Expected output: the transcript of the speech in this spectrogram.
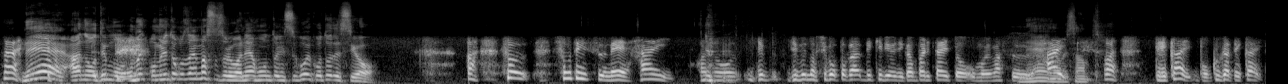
す。は いねえあのでもおめおめでとうございますそれはね本当にすごいことですよあ、そう、そうですね。はい。あの、自分、自分の仕事ができるように頑張りたいと思います。ねえはい。矢部さん。あ、でかい、僕がでかい。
